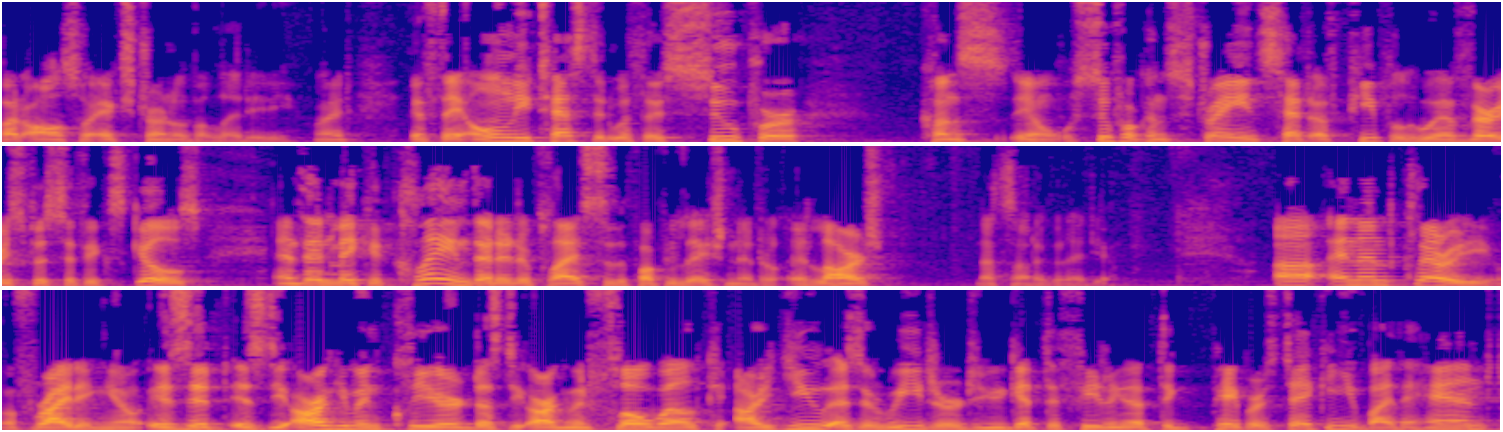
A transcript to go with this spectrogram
but also external validity, right? If they only test it with a super, you know, super constrained set of people who have very specific skills, and then make a claim that it applies to the population at, at large, that's not a good idea. Uh, and then clarity of writing. You know, is it is the argument clear? Does the argument flow well? Are you, as a reader, do you get the feeling that the paper is taking you by the hand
